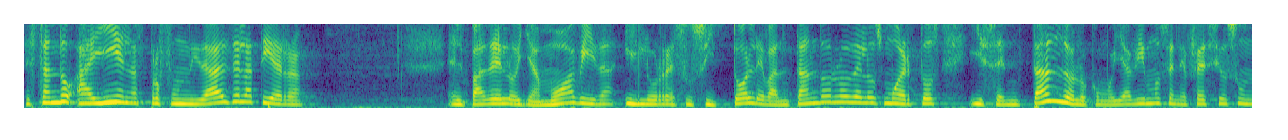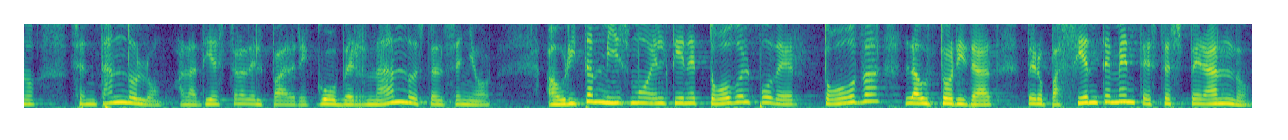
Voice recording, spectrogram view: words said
Estando ahí en las profundidades de la tierra, el Padre lo llamó a vida y lo resucitó, levantándolo de los muertos y sentándolo, como ya vimos en Efesios 1, sentándolo a la diestra del Padre, gobernando está el Señor. Ahorita mismo Él tiene todo el poder, toda la autoridad, pero pacientemente está esperando.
